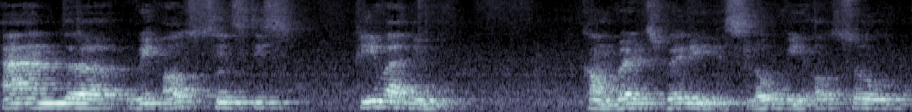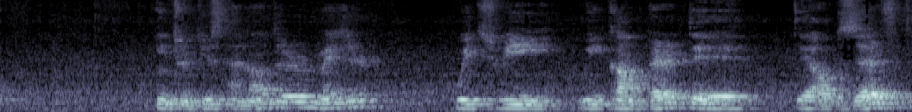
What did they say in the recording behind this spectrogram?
And uh, we also, since this p-value converges very slow, we also introduced another measure which we, we compared the, the observed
